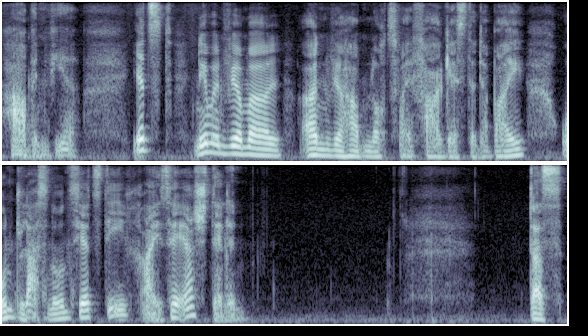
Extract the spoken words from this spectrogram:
haben wir. Jetzt nehmen wir mal an, wir haben noch zwei Fahrgäste dabei und lassen uns jetzt die Reise erstellen. Das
